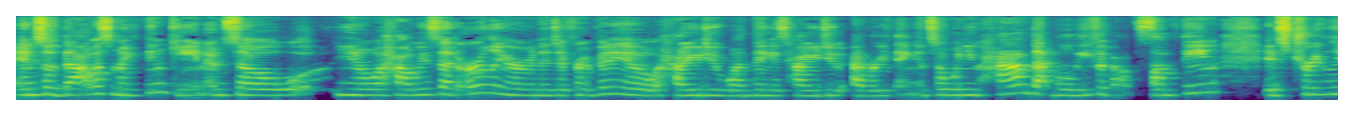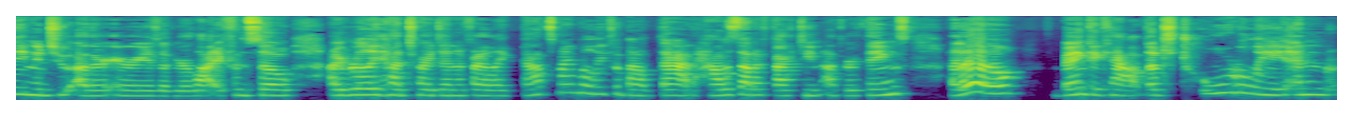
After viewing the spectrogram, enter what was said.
And so that was my thinking. And so, you know, how we said earlier in a different video, how you do one thing is how you do everything. And so when you have that belief about something, it's trickling into other areas of your life. And so I really had to identify like, that's my belief about that. How is that affecting other things? Hello, bank account. That's totally, and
